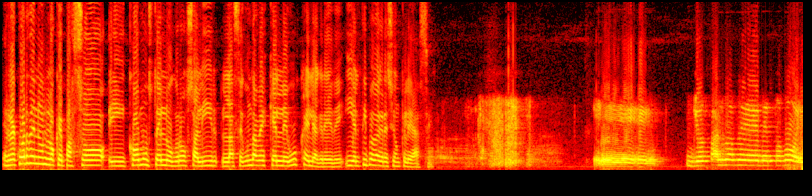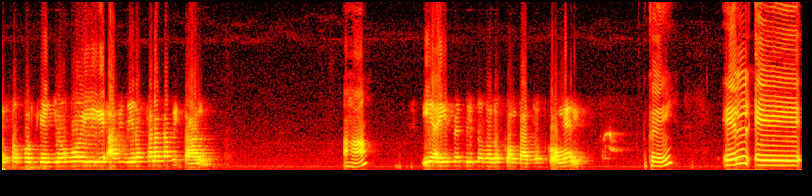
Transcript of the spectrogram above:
recuérdenos lo que pasó y cómo usted logró salir la segunda vez que él le busca y le agrede y el tipo de agresión que le hace. Eh, yo salgo de, de todo eso porque yo voy a vivir hasta la capital. Ajá. Y ahí perdí todos los contactos con él. Ok. Él, eh,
